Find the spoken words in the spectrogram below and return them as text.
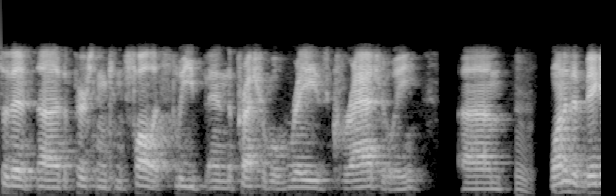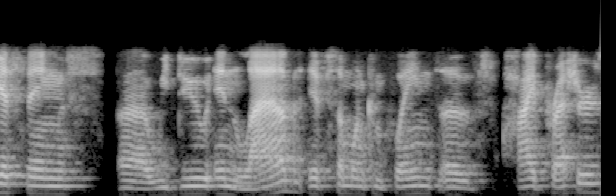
so that uh, the person can fall asleep and the pressure will raise gradually. Um, Hmm. One of the biggest things uh, we do in lab, if someone complains of high pressures,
